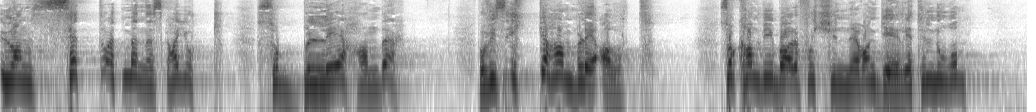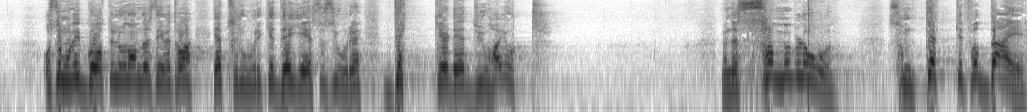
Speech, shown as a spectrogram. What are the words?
Uansett hva et menneske har gjort så ble han det. For hvis ikke han ble alt, så kan vi bare forkynne evangeliet til noen. Og så må vi gå til noen andre og si vet du hva, jeg tror ikke det Jesus gjorde, dekker det du har gjort. Men det samme blod som dekket for deg,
